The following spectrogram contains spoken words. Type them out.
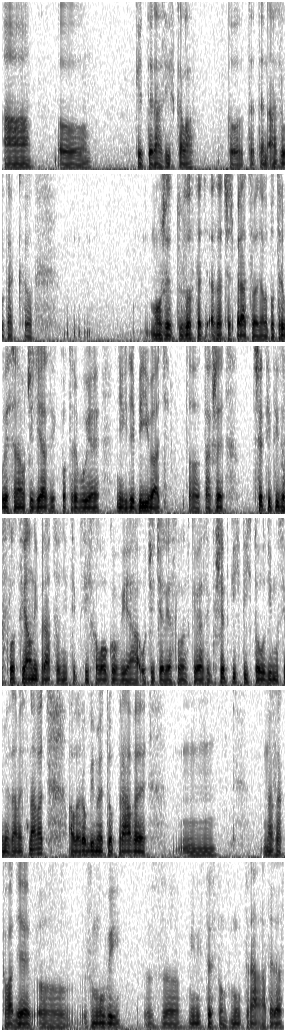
a e, keď teda získala to, ten azyl, tak e, môže tu zostať a začať pracovať, ale potrebuje sa naučiť jazyk, potrebuje niekde bývať. Takže všetci títo sociálni pracovníci, psychológovia, učitelia slovenského jazyku, všetkých týchto ľudí musíme zamestnávať, ale robíme to práve mm, na základe zmluvy s ministerstvom vnútra a teda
